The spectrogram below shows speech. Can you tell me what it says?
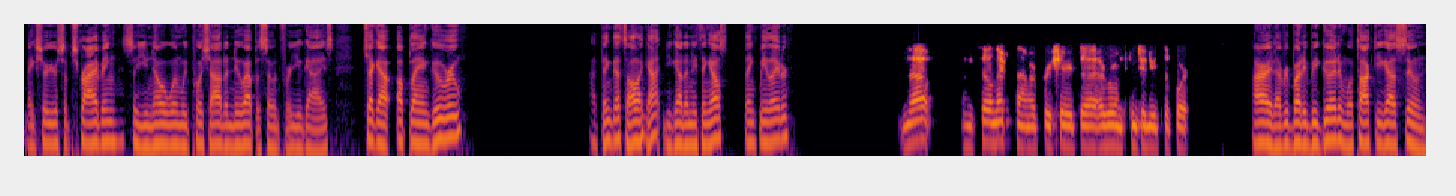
Make sure you're subscribing so you know when we push out a new episode for you guys. Check out Upland Guru. I think that's all I got. You got anything else? ThankMeLater. No. Until next time, I appreciate uh, everyone's continued support. All right, everybody, be good, and we'll talk to you guys soon.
